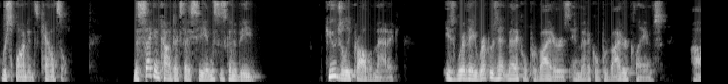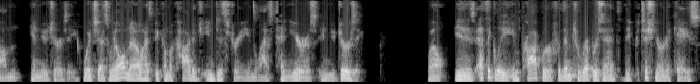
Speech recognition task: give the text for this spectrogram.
respondent's counsel. The second context I see, and this is going to be hugely problematic, is where they represent medical providers in medical provider claims um, in New Jersey, which, as we all know, has become a cottage industry in the last 10 years in New Jersey. Well, it is ethically improper for them to represent the petitioner in a case,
